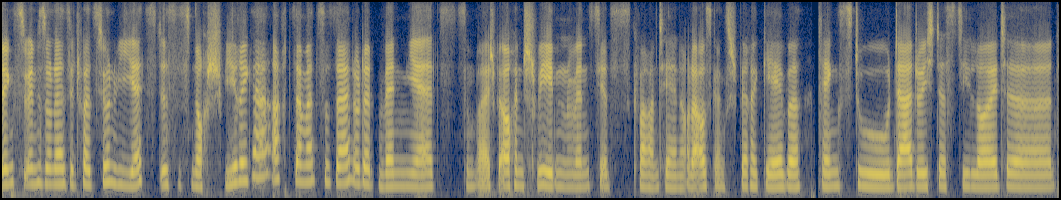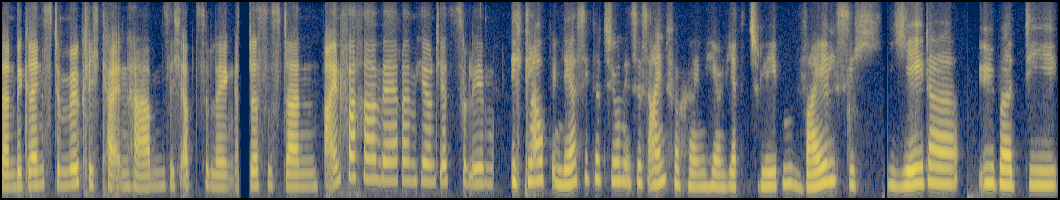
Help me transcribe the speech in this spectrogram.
Denkst du, in so einer Situation wie jetzt ist es noch schwieriger, achtsamer zu sein? Oder wenn jetzt zum Beispiel auch in Schweden, wenn es jetzt Quarantäne oder Ausgangssperre gäbe, denkst du dadurch, dass die Leute dann begrenzte Möglichkeiten haben, sich abzulenken, dass es dann einfacher wäre, im Hier und Jetzt zu leben? Ich glaube, in der Situation ist es einfacher, im Hier und Jetzt zu leben, weil sich jeder über die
